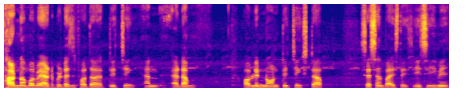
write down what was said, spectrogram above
थर्ड नंबर में advertise for the teaching and admin public non teaching staff session बाईस तेईस। इसी में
